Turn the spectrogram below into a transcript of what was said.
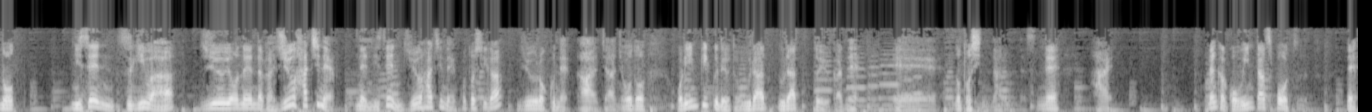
ー、の、2000、次は14年だから18年。ね、2018年、今年が16年。あ、じゃあちょうどオリンピックで言うと裏、裏というかね、えー、の年になるんですね。はい。なんかこう、ウィンタースポーツ、ね、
